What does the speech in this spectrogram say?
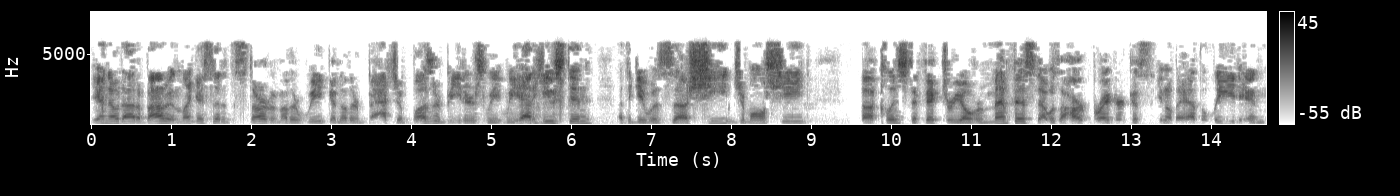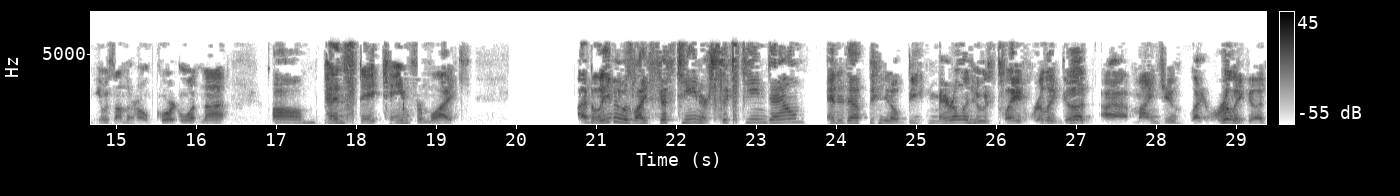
Yeah, no doubt about it. And like I said at the start, another week, another batch of buzzer beaters. We we had Houston. I think it was uh, Shead, Jamal Shead, uh, clinched a victory over Memphis. That was a heartbreaker because you know they had the lead and it was on their home court and whatnot. Um, Penn State came from like, I believe it was like 15 or 16 down ended up, you know, beating Maryland, who's played really good, uh, mind you, like really good.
